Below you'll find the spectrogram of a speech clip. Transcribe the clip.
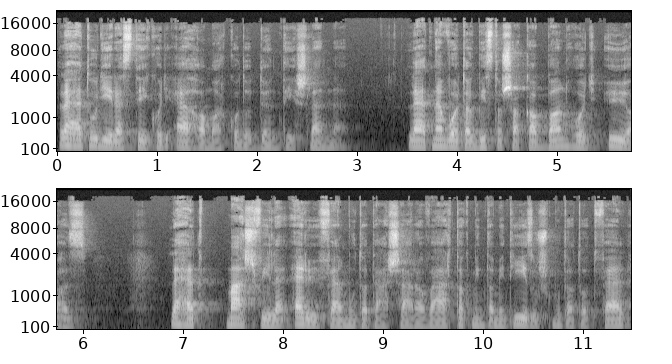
Lehet úgy érezték, hogy elhamarkodott döntés lenne. Lehet nem voltak biztosak abban, hogy ő az. Lehet másféle erő felmutatására vártak, mint amit Jézus mutatott fel,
